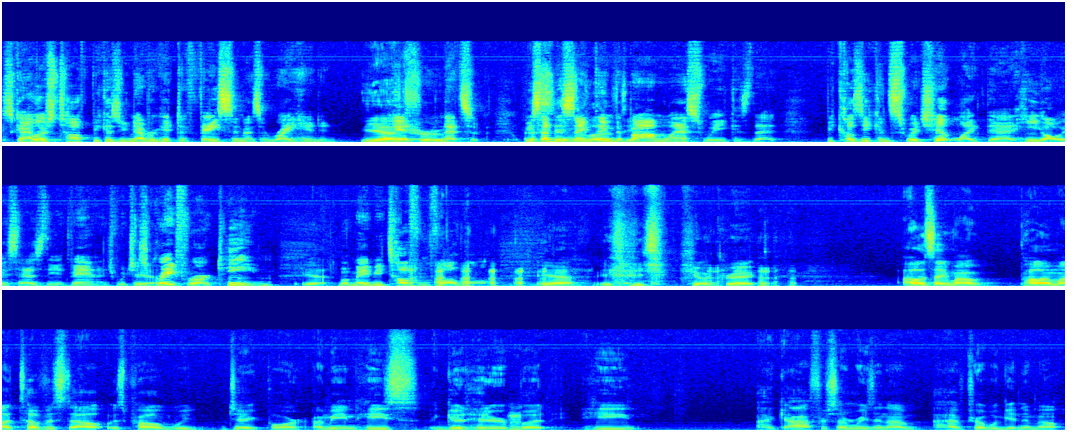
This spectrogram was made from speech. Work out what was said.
Skylar's tough because you never get to face him as a right-handed Yeah, hitter. true. And that's we said the same thing to. Bomb last week. Is that because he can switch hit like that, he always has the advantage, which is Yeah. great for our team. Yeah. But maybe tough in fall ball. Yeah, you're correct. I would say my probably my toughest out is probably Jake Parr. I mean, he's a good hitter, Hmm. but he, I, I for some reason, I, I have trouble getting him out.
